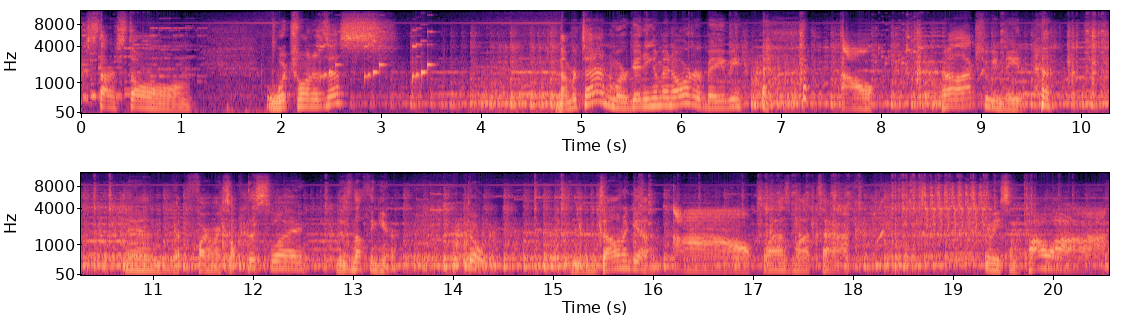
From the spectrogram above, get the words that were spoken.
Starstone! Which one is this? Number 10! We're getting them in order, baby! Ow! Well, actually, we made it. and gotta fire myself this way. There's nothing here. Go! Down again. Ow! Plasma attack. Give me some power!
